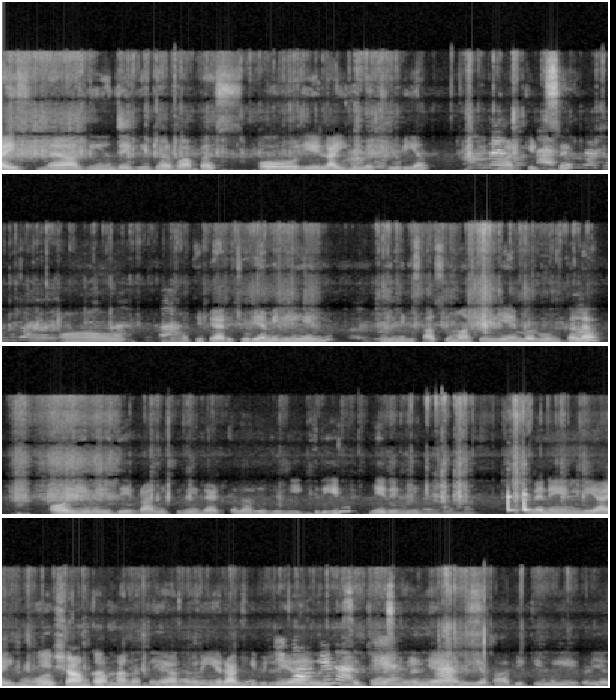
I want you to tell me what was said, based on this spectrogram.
गाइस मैं आ गई हूँ देखिए घर वापस और ये लाई हूँ मैं चूड़ियाँ मार्केट से। और बहुत ही प्यारी चूड़ियाँ मिली हैं ये। ये मेरी सासू माँ के लिए मरून कलर और ये मेरी देवरानी के लिए रेड कलर और ये ग्रीन मेरे लिए। मैंने ले आई हूँ ये शाम का खाना तैयार कर रही है। राखी भी ले आई और है रिया भाभी के लिए। बढ़िया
